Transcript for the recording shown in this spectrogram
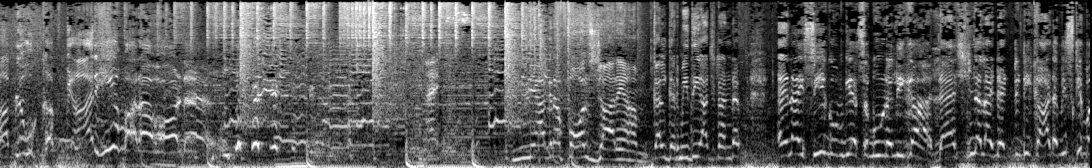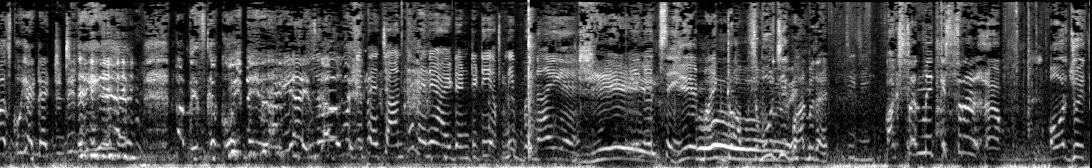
आप लोगों का प्यार ही हमारा अवार्ड है। नियाग्रा फॉल्स जा रहे हैं हम। कल गर्मी थी आज आई एनआईसी घूम गया सबूर अली का। नेशनल आइडेंटिटी कार्ड अब इसके पास कोई आइडेंटिटी नहीं है। अब इसका कोई नहीं रह गया इसका। मुझे पहचानते मैंने आइडेंटिटी अपनी बनाई है। ये ये माइक ड्रॉप सबूर जी एक बात बताए। जी जी। पाकिस्तान में किस तरह और जो एक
